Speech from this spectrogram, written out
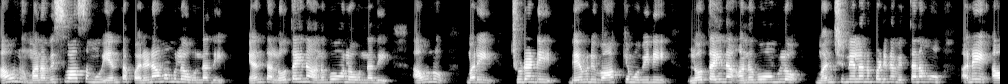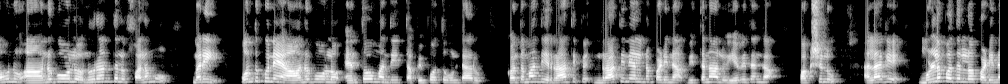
అవును మన విశ్వాసము ఎంత పరిణామములో ఉన్నది? ఎంత లోతైన అనుభవంలో ఉన్నది? అవును. మరి చూడండి దేవుని వాక్యము విని లోతైన అనుభవంలో మంచి నెలను పడిన విత్తనము అనే అవును ఆ అనుభవంలో నురంతలు ఫలము మరి పొందుకునే ఆ అనుభవంలో ఎంతో మంది తప్పిపోతూ ఉంటారు. కొంతమంది రాతి రాతి నేలను పడిన విత్తనాలు ఏ విధంగా? పక్షులు. అలాగే ముళ్ళ పొదల్లో పడిన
